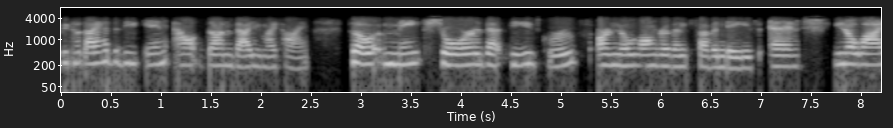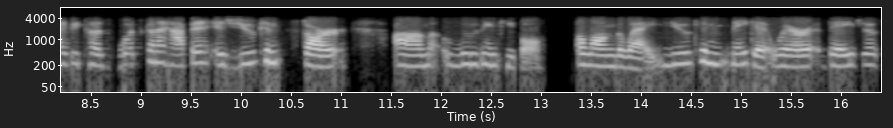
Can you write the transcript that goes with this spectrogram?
because I had to be in, out, done, value my time. So make sure that these groups are no longer than seven days. And you know why? Because what's going to happen is you can start um, losing people along the way. You can make it where they just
